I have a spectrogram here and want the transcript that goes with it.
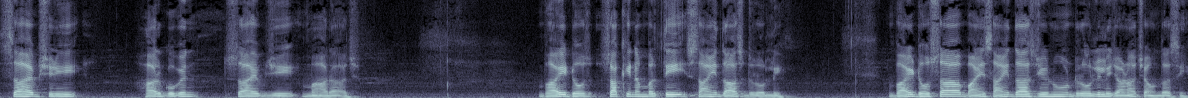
ਸਾਹਿਬ ਸ਼੍ਰੀ ਹਰਗੋਬਿੰਦ ਸਾਹਿਬ ਜੀ ਮਹਾਰਾਜ। ਭਾਈ ਢੋ, ਸਾਖੀ ਨੰਬਰ 30 ਸਾਈਂ ਦਾਸ ਡਰੋਲੀ। ਭਾਈ ਢੋਸਾ ਭਾਈ ਸਾਈਂ ਦਾਸ ਜੀ ਨੂੰ ਡਰੋਲੀ ਲਿਜਾਣਾ ਚਾਹੁੰਦਾ ਸੀ।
